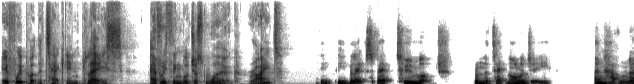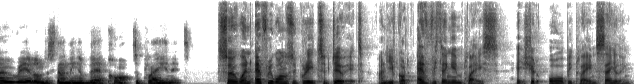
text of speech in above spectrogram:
if we put the tech in place, everything will just work, right? I think people expect too much from the technology and have no real understanding of their part to play in it. So, when everyone's agreed to do it and you've got everything in place, it should all be plain sailing.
